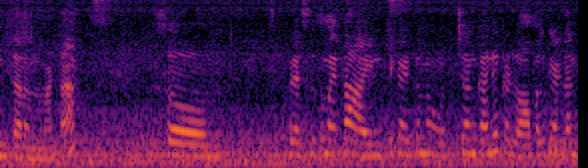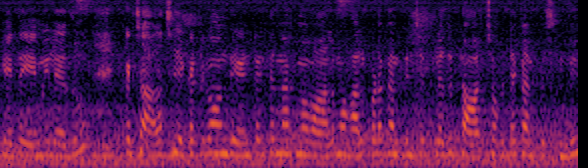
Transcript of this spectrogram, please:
ఉంటారనమాట సో ప్రస్తుతం అయితే ఆ ఇంటికి అయితే మేము వచ్చాం కానీ ఇక్కడ లోపలికి వెళ్ళడానికి అయితే ఏమీ లేదు. ఇక్కడ చాలా చీకటిగా ఉంది. ఏంటంటే నాకు మా వాళ్ళ మొహాలు కూడా కనిపించట్లేదు. టార్చ్ ఒకటే కనిపిస్తుంది.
